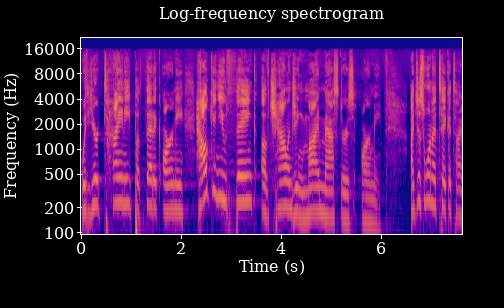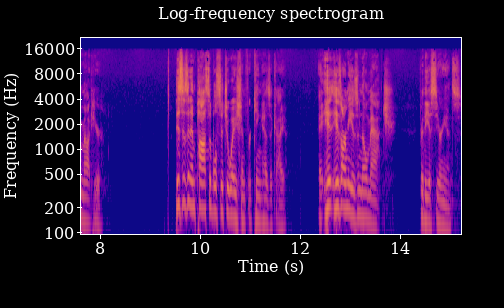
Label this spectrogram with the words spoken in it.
With your tiny, pathetic army, how can you think of challenging my master's army? I just want to take a time out here. This is an impossible situation for King Hezekiah. His, his army is no match for the Assyrians.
